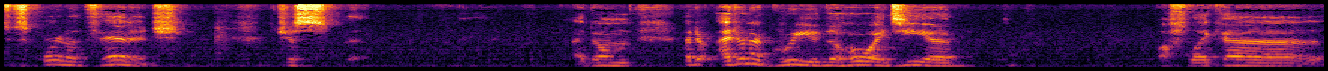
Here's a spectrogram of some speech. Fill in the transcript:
to score an advantage, just I don't I don't I don't agree with the whole idea of like a uh,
